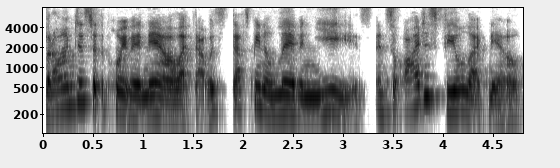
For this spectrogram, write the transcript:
But I'm just at the point where now, like that was that's been 11 years, and so I just feel like now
